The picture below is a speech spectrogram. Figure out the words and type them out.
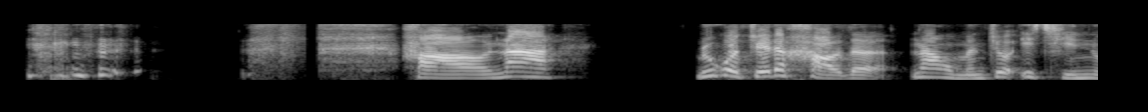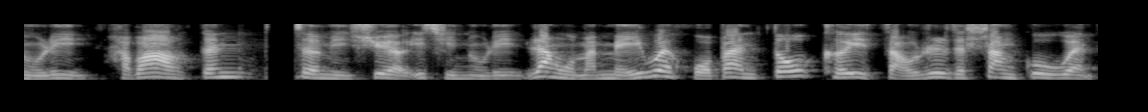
好，那如果觉得好的，那我们就一起努力，好不好？跟着米歇尔一起努力，让我们每一位伙伴都可以早日的上顾问，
